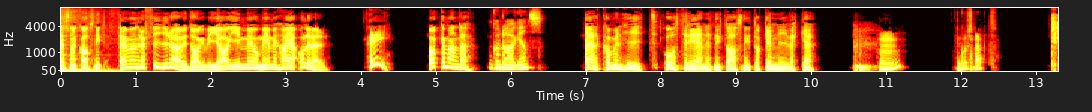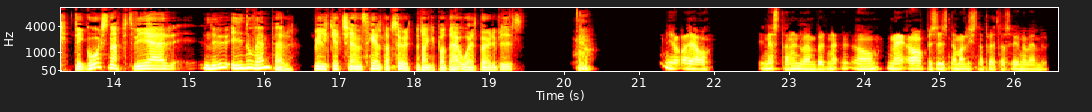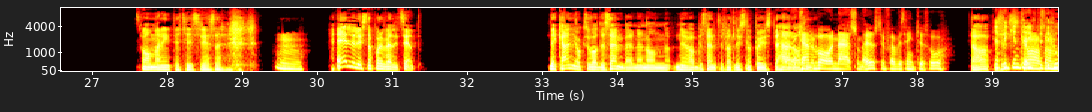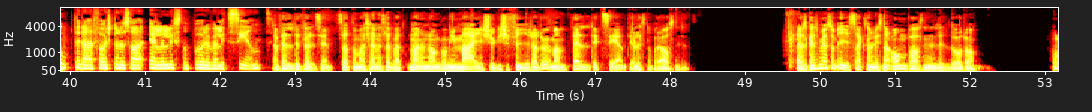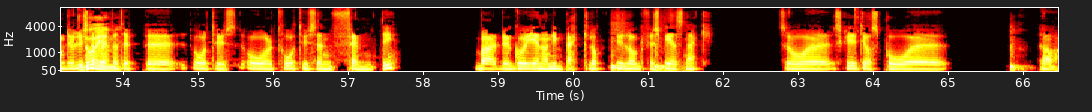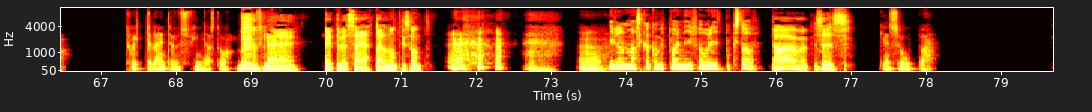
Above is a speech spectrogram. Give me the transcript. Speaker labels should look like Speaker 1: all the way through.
Speaker 1: Spelsnack avsnitt 504 och idag är vi jag, Jimmy och med mig har jag Oliver.
Speaker 2: Hej!
Speaker 1: Och Amanda.
Speaker 3: Goddagens.
Speaker 1: Välkommen hit. Återigen ett nytt avsnitt och en ny vecka.
Speaker 2: Mm. Det går snabbt.
Speaker 1: Det går snabbt. Vi är nu i november. Vilket känns helt absurt med tanke på att det här året började precis.
Speaker 2: Ja, ja. Nästan i november. Ja, men, ja, precis. När man lyssnar på detta så är det november.
Speaker 1: Om man inte är tidsresor.
Speaker 2: Mm.
Speaker 1: Eller lyssnar på det väldigt sent. Det kan ju också vara december när någon nu har bestämt sig för att lyssna på just det här
Speaker 2: Det kan vara när som helst ifall vi tänker så.
Speaker 1: Ja,
Speaker 3: Jag fick inte riktigt
Speaker 2: som-
Speaker 3: ihop det där först när du sa eller lyssna på det väldigt sent.
Speaker 1: Ja, väldigt, väldigt sent. Så att om man känner sig att man är någon gång i maj 2024, då är man väldigt sent i att lyssna på det här avsnittet. Eller så kanske man gör som Isak som lyssnar om på avsnittet lite då och då.
Speaker 2: Om du lyssnar
Speaker 1: Då
Speaker 2: på
Speaker 1: är-
Speaker 2: detta typ eh, år, år 2050. Bara du går igenom din backlog för spelsnack. Så eh, skriv till oss på eh, ja, Twitter lär inte ens finnas då. Blue Sky.
Speaker 1: Nej, heter väl Z eller någonting sånt.
Speaker 2: mm,
Speaker 3: Elon Musk har kommit på en ny favoritbokstav.
Speaker 1: Ja, men precis.
Speaker 2: vilken sopa.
